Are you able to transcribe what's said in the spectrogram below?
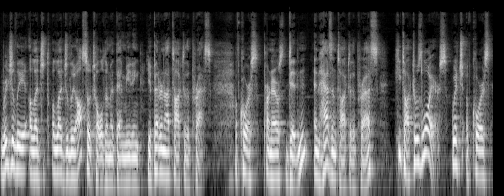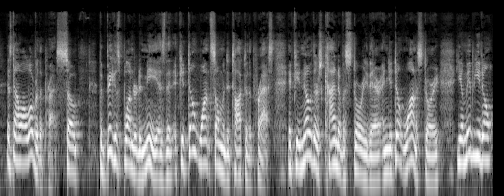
Ridgely alleged, allegedly also told him at that meeting, you better not talk to the press. Of course, Parneros didn't and hasn't talked to the press. He talked to his lawyers, which, of course, is now all over the press. So the biggest blunder to me is that if you don't want someone to talk to the press, if you know there's kind of a story there and you don't want a story, you know, maybe you don't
